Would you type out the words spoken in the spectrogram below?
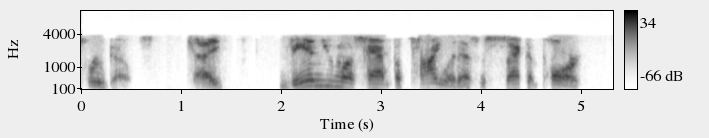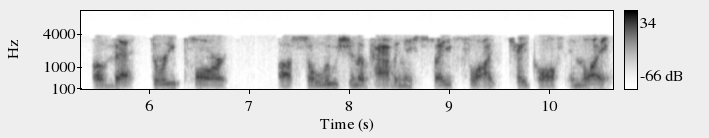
screw goes. Okay? Then you must have the pilot as the second part of that three part uh, solution of having a safe flight, takeoff, and land.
